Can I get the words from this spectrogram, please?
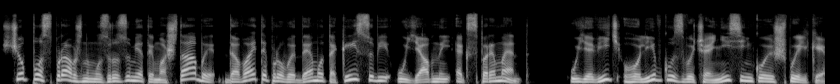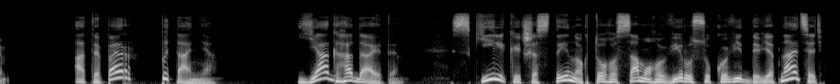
Щоб по-справжньому зрозуміти масштаби, давайте проведемо такий собі уявний експеримент. Уявіть голівку звичайнісінької шпильки. А тепер питання. Як гадаєте, скільки частинок того самого вірусу COVID-19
